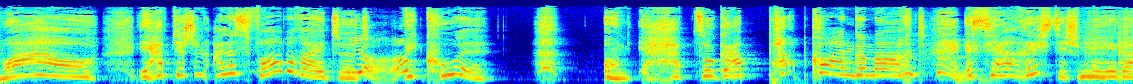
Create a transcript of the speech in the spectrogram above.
wow. Ihr habt ja schon alles vorbereitet. Ja. Wie cool. Und ihr habt sogar Popcorn gemacht. Ist ja richtig mega.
